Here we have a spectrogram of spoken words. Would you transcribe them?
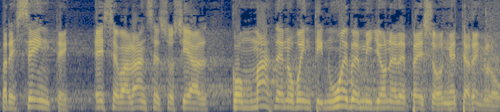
presente ese balance social con más de 99 millones de pesos en este renglón.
